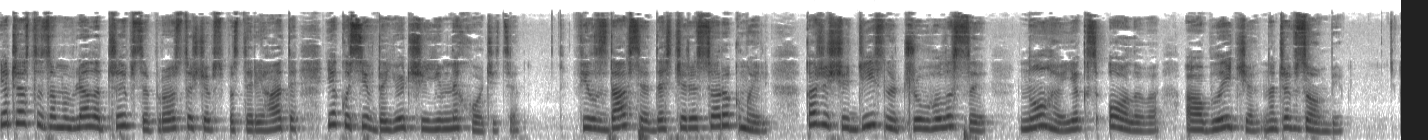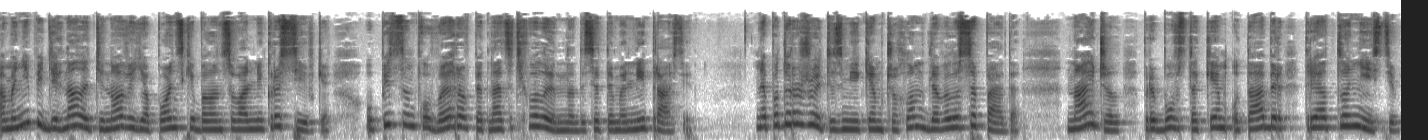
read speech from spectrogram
Я часто замовляла чипси просто щоб спостерігати, як усі вдають, що їм не хочеться. Філ здався десь через 40 миль, каже, що дійсно чув голоси, ноги, як з олива, а обличчя, наче в зомбі. А мені підігнали ті нові японські балансувальні кросівки. У підсумку виграв 15 хвилин на 10-мильній трасі. Не подорожуйте з м'яким чохлом для велосипеда. Найджел прибув з таким у табір тріатлоністів,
